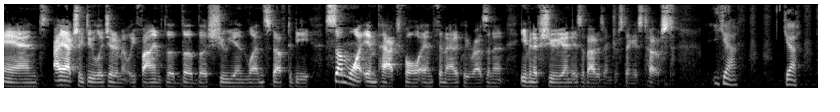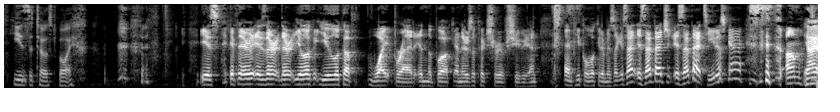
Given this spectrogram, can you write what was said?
And I actually do legitimately find the, the, the Shuyin lens stuff to be somewhat impactful and thematically resonant, even if Shuyin is about as interesting as Toast. Yeah, yeah, he's a toast boy. Is if there is there there you look you look up white bread in the book and there's a picture of Shuyin and people look at him as like is that is that that is that that Tidus guy? um, Yeah, I, I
